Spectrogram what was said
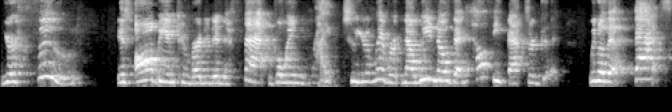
your food is all being converted into fat going right to your liver. Now, we know that healthy fats are good. We know that fats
